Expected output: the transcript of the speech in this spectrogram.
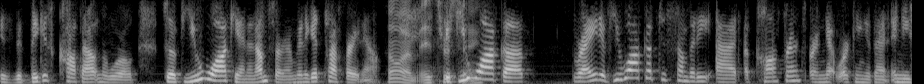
is the biggest cop out in the world. So if you walk in, and I'm sorry, I'm going to get tough right now. Oh, I'm If you walk up, right? If you walk up to somebody at a conference or a networking event and you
